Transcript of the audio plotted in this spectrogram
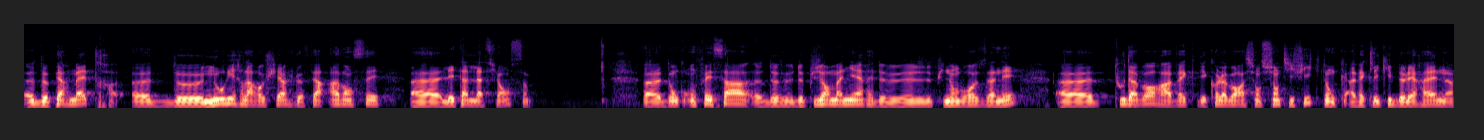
de permettre de nourrir la recherche, de faire avancer l'état de la science. Donc on fait ça de, plusieurs manières et depuis nombreuses années. tout d'abord avec des collaborations scientifiques, donc avec l'équipe de l'ERN,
